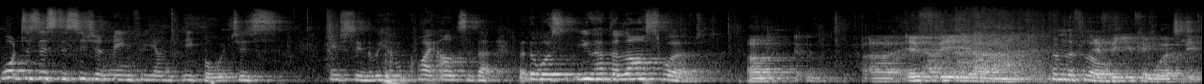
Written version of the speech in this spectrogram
what does this decision mean for young people, which is interesting that we haven't quite answered that. But there was, you have the last word. Um, uh, if the um, from the floor, if the UK were to leave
